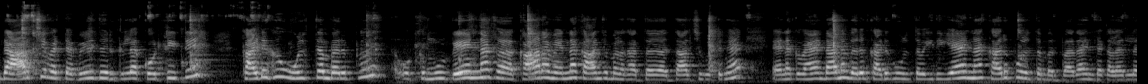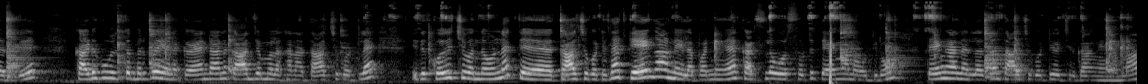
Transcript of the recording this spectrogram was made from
இந்த அரைச்சி வெட்ட விழுது இருக்குல்ல கொட்டிட்டு கடுகு உளுத்தம்பருப்பு வேணுன்னா மு க காரம் வேணுன்னா காஞ்ச மிளகாய் த தாளிச்சு கொட்டுங்க எனக்கு வேண்டான்னு வெறும் கடுகு உளுத்த இது ஏன்னா கருப்பு உளுத்தம்பருப்பு அதான் இந்த கலரில் இருக்குது கடுகு உளுத்தம்பருப்பு எனக்கு வேண்டான்னு காஞ்ச மிளகாய் நான் தாளிச்சு கொட்டல இது கொதிச்சு வந்தோடனே தே தாளிச்சு கொட்டி தான் தேங்காய் எண்ணெயில் பண்ணுங்கள் கடைசியில் ஒரு சொட்டு தேங்காய் எண்ணெய் ஊற்றிடும் தேங்காய் எண்ணெயில் தான் தாளிச்சு கொட்டி வச்சுருக்காங்க எங்கள் அம்மா.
